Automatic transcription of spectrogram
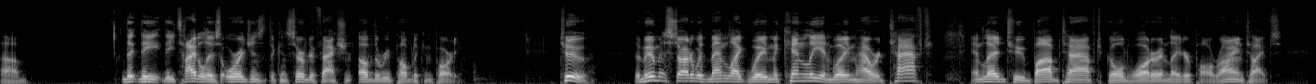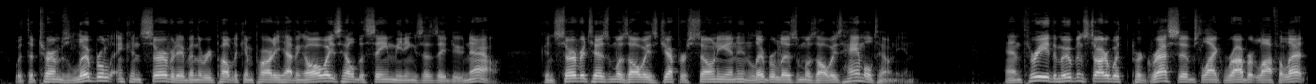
Uh, the, the, the title is Origins of the Conservative Faction of the Republican Party. Two, the movement started with men like William McKinley and William Howard Taft and led to Bob Taft, Goldwater, and later Paul Ryan types, with the terms liberal and conservative in the Republican Party having always held the same meanings as they do now. Conservatism was always Jeffersonian and liberalism was always Hamiltonian. And three, the movement started with progressives like Robert La Follette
